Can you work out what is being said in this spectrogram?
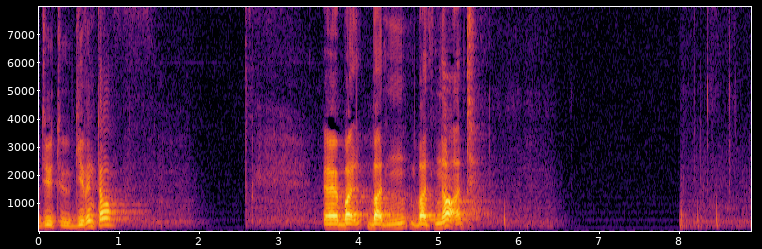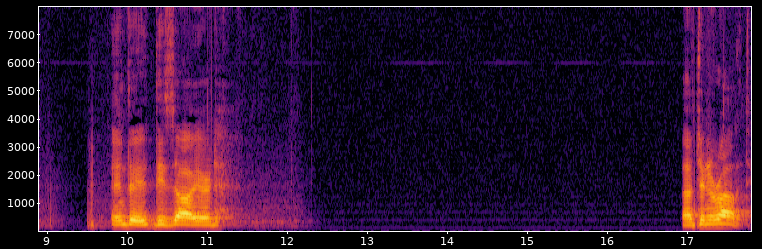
due to Givental. Uh, but, but, but not in the desired uh, generality.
